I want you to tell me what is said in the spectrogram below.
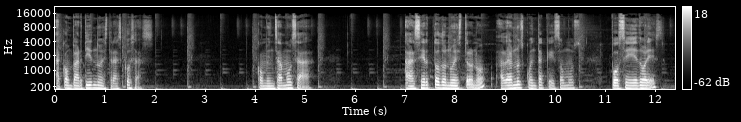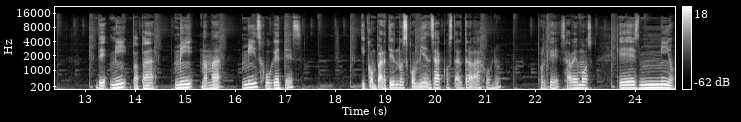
a compartir nuestras cosas. Comenzamos a, a hacer todo nuestro, ¿no? A darnos cuenta que somos poseedores de mi papá, mi mamá, mis juguetes y compartirnos comienza a costar trabajo, ¿no? Porque sabemos que es mío,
